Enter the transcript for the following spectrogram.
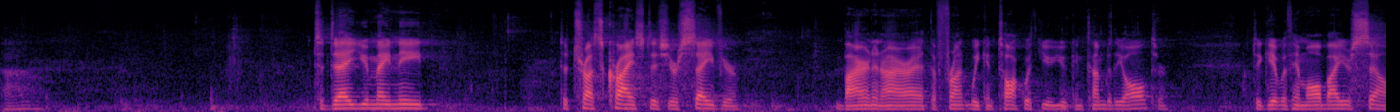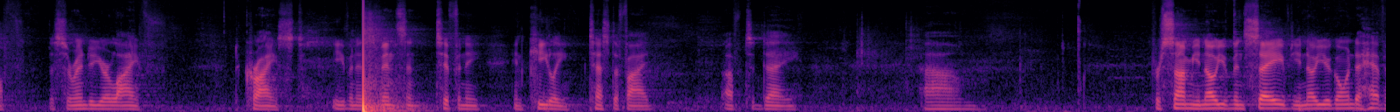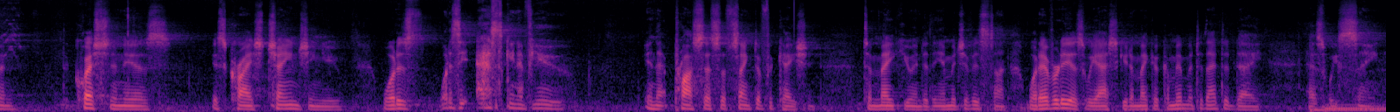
Uh, today, you may need to trust Christ as your Savior. Byron and I are at the front. We can talk with you. You can come to the altar to get with Him all by yourself, to surrender your life to Christ, even as Vincent, Tiffany, and Keeley testified of today. Um, for some, you know you've been saved, you know you're going to heaven. The question is is Christ changing you? What is, what is He asking of you in that process of sanctification to make you into the image of His Son? Whatever it is, we ask you to make a commitment to that today as we sing.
